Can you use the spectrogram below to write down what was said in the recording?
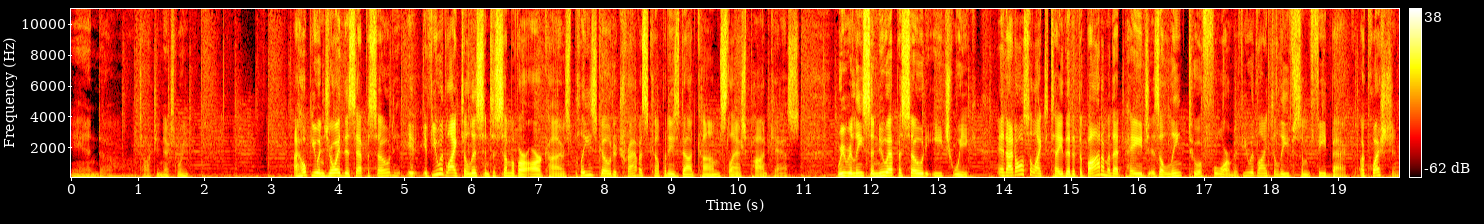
and uh, talk to you next week. I hope you enjoyed this episode. If you would like to listen to some of our archives, please go to traviscompanies.com slash podcasts. We release a new episode each week. And I'd also like to tell you that at the bottom of that page is a link to a form. If you would like to leave some feedback, a question,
